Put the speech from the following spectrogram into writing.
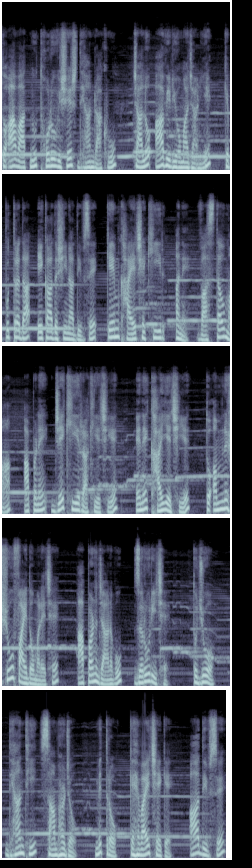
તો આ વાતનું થોડું વિશેષ ધ્યાન રાખવું. ચાલો આ વિડીયોમાં જાણીએ કે પુત્રદા એકાદશીના દિવસે કેમ ખાય છે ખીર અને વાસ્તવમાં આપણે જે ખીર રાખીએ છીએ, એને ખાઈએ છીએ, તો અમને શું ફાયદો મળે છે? આ પણ જાણવું જરૂરી છે. તો જુઓ, ધ્યાનથી સાંભળજો. મિત્રો, કહેવાય છે કે આ દિવસે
